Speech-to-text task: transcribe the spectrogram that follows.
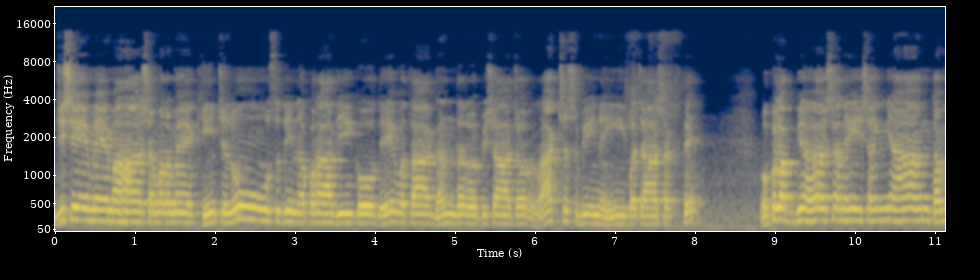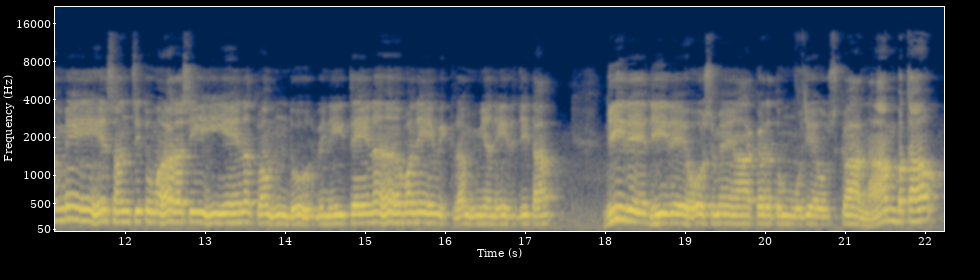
जिसे मैं महाशमर में खींच लूँ, उस दिन अपराधी को देवता, गंधर्व, पिशाच और राक्षस भी नहीं बचा सकते। उपलभ्य शनै संज्ञां तं मे संसितुमहर्षि येन त्वं दुर्विनीतेन वने विक्रम्य निर्जिता। धीरे धीरे होश में आकर तुम मुझे उसका नाम बताओ।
